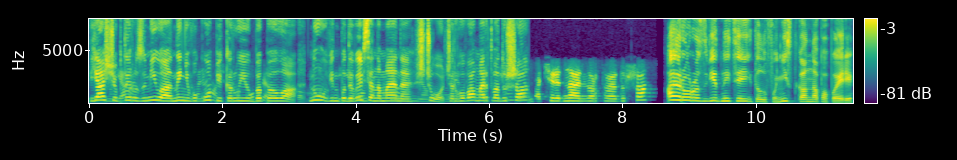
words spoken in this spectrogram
Я, щоб ти розуміла, нині в окопі керую БПЛА. Ну він подивився на мене. Що чергова мертва душа? Очередная мертвая душа. Аеророзвідниця і телефоністка на папері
